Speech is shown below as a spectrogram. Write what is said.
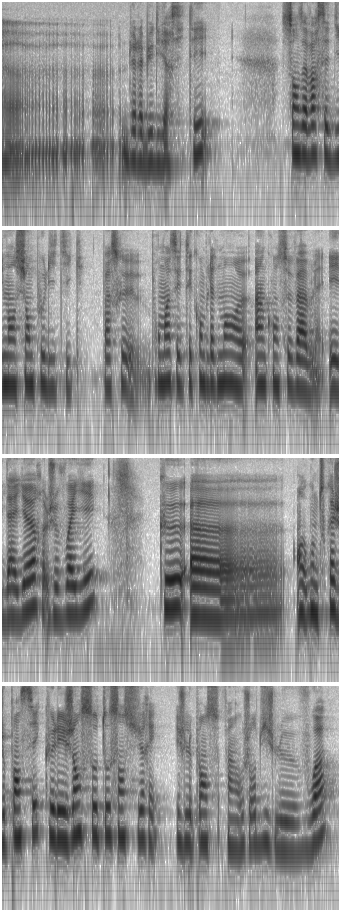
euh, de la biodiversité sans avoir cette dimension politique parce que pour moi c'était complètement euh, inconcevable. Et d'ailleurs, je voyais que, euh, en, tout cas, je pensais que les gens s'auto-censuraient. Je le pense, enfin aujourd'hui je le vois.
